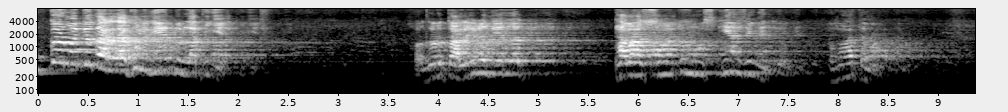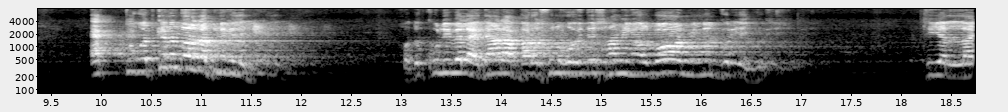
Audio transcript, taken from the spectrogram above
উত্তর মধ্যে দরজা খুলে দিয়ে দুল্লা দিয়ে। হজরত আলী রাদিয়াল্লাহু থাবার সময় একটু কেন দরজা খুলে গেলে কত খুলি বেলায় যার আব্বা রসুল হইতে স্বামী বড় মিনত তুই আল্লাহ,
